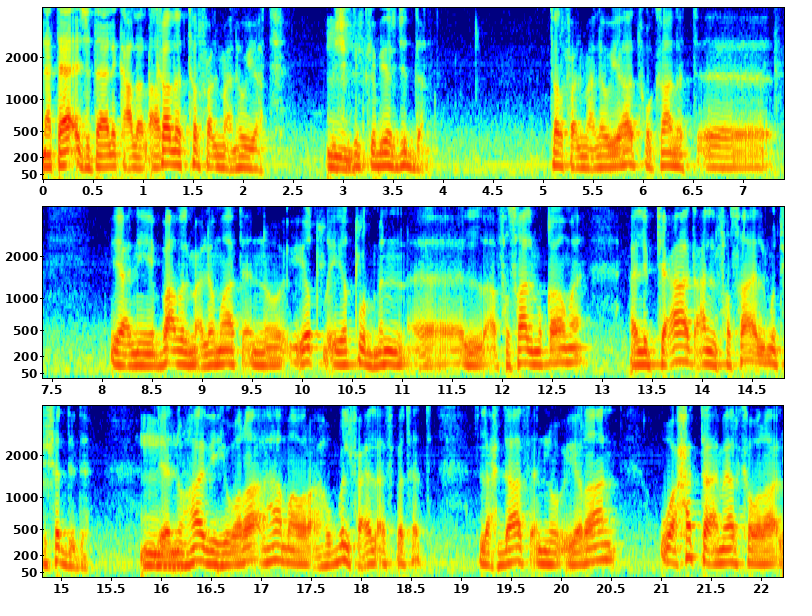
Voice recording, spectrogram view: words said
نتائج ذلك على الأرض؟ كانت ترفع المعنويات بشكل كبير جدا. ترفع المعنويات وكانت آه، يعني بعض المعلومات إنه يطلب من آه، فصائل المقاومة الابتعاد عن الفصائل المتشددة. لأنه هذه وراءها ما وراءها. وبالفعل أثبتت الأحداث إنه إيران وحتى أمريكا وراء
